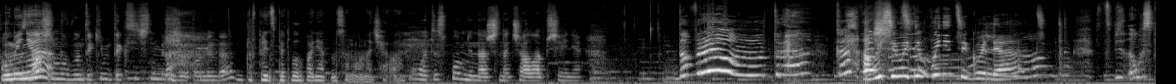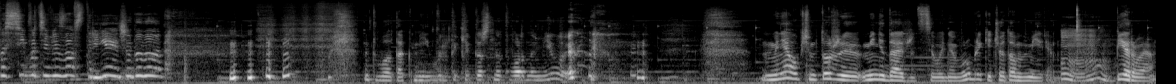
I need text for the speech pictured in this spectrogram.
У Ты меня, знаешь, мы будем такими токсичными жопами, да? Да, в принципе, это было понятно с самого начала. Ой, ты вспомни наше начало общения. Доброе утро! Как А вы сегодня дела? будете гулять? Спи- Ой, спасибо тебе за встречу. Да-да. Это было так мило. Были такие тошнотворно милые. У меня, в общем, тоже мини-дайджест сегодня в рубрике «Что там в мире?». Первое.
